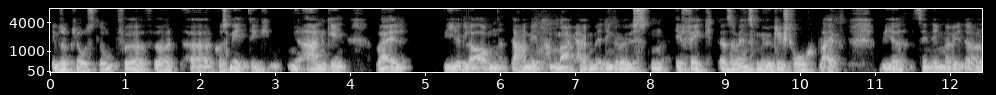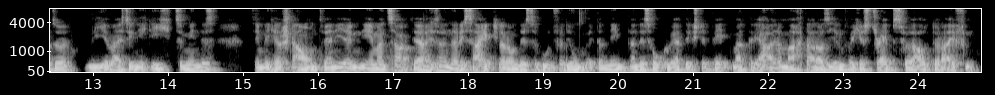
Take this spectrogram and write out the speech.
eben so Closed Loop für, für äh, Kosmetik angehen. Weil wir glauben, damit haben wir den größten Effekt, also wenn es möglichst hoch bleibt. Wir sind immer wieder, also wir, weiß ich nicht, ich zumindest, ziemlich erstaunt, wenn irgendjemand sagt, er ist ein Recycler und ist so gut für die Umwelt und nimmt dann das hochwertigste PET-Material und macht daraus irgendwelche Straps für Autoreifen.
